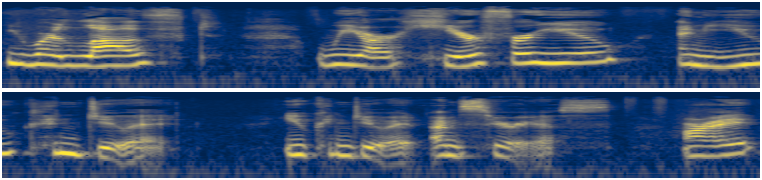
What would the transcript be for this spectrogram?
You are loved. We are here for you and you can do it. You can do it. I'm serious. All right?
